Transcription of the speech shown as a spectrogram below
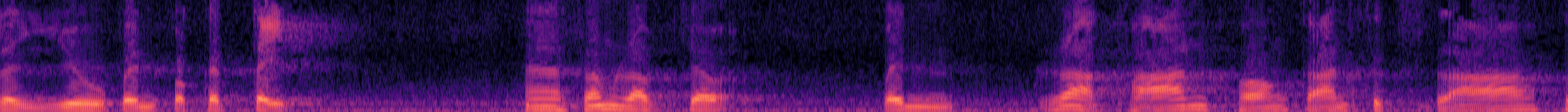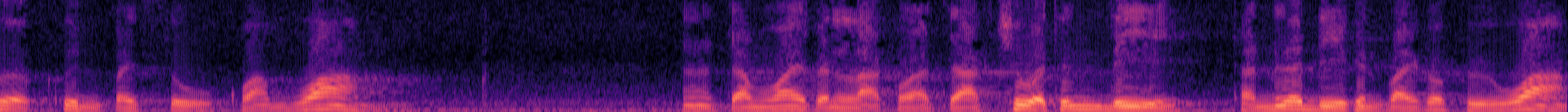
ได้อยู่เป็นปกติสำหรับจะเป็น รากฐานของการศึกษาเพื่อขึ้นไปสู่ความว่างจำไว้เป็นหลักว่าจากชั่วถึงดี ถ้าเนื้อดีขึ้นไปก็คือว่าง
